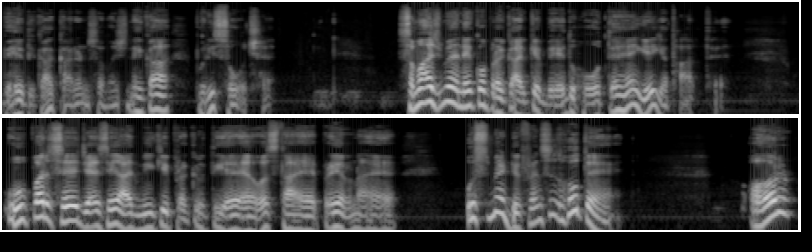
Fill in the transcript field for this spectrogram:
भेद का कारण समझने का पूरी सोच है। समाज में अनेकों प्रकार के भेद होते हैं, ये यथार्थ है। ऊपर से जैसे आदमी की प्रकृति है, अवस्था है, प्रेरणा है, उसमें डिफरेंसेस होते हैं। और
